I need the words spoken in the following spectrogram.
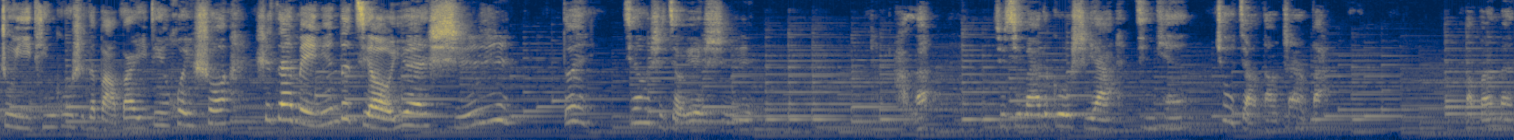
注意听故事的宝贝儿一定会说是在每年的九月十日。对，就是九月十日。好了，啾啾妈的故事呀，今天就讲到这儿吧。宝贝们，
